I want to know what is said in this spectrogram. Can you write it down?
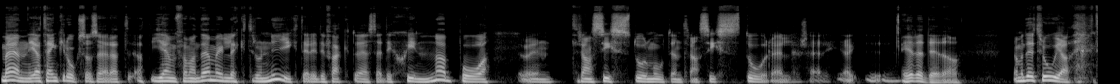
Men jag tänker också så här att, att jämför man det med elektronik där det de facto är, så här, det är skillnad på en transistor mot en transistor. Eller så här. Jag, Är det det då? Ja, men det tror jag.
